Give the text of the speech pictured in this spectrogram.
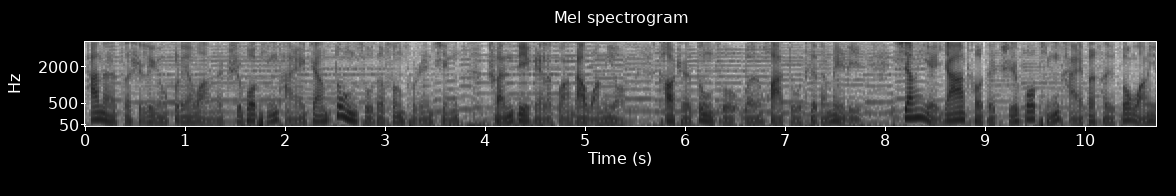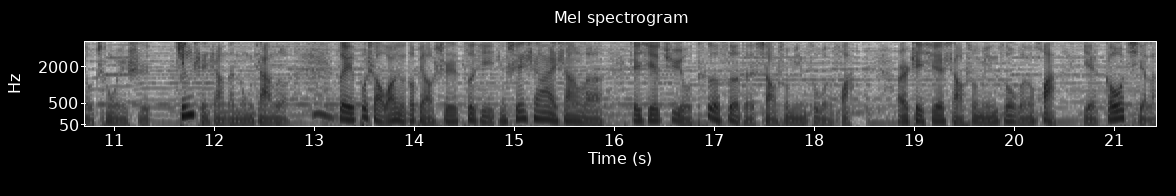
他呢，则是利用互联网的直播平台，将侗族的风土人情传递给了广大网友。靠着侗族文化独特的魅力，乡野丫头的直播平台被很多网友称为是精神上的农家乐。所以不少网友都表示自己已经深深爱上了这些具有特色的少数民族文化，而这些少数民族文化也勾起了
